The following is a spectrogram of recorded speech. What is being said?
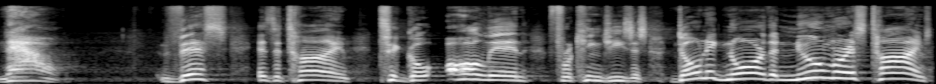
now. This is a time to go all in for King Jesus. Don't ignore the numerous times,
